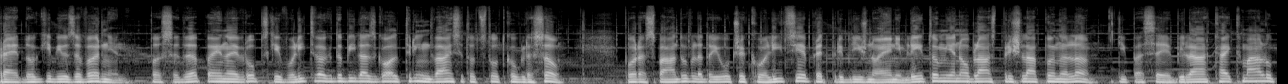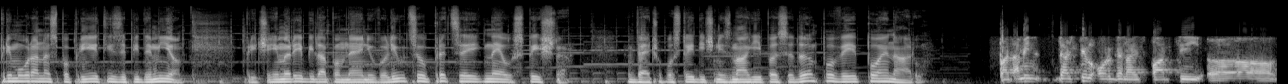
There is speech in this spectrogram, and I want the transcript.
Predlog je bil zavrnjen, PSD pa je na evropskih volitvah dobila zgolj 23 odstotkov glasov. Po razpadu vladajoče koalicije pred približno enim letom je na oblast prišla PNL, ki pa se je bila kaj kmalo primorana spoprijeti z epidemijo, pri čemer je bila po mnenju voljivcev precej neuspešna. Več o posledični zmagi PSD pove po enaru. But I mean, they're still organized party. Uh,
